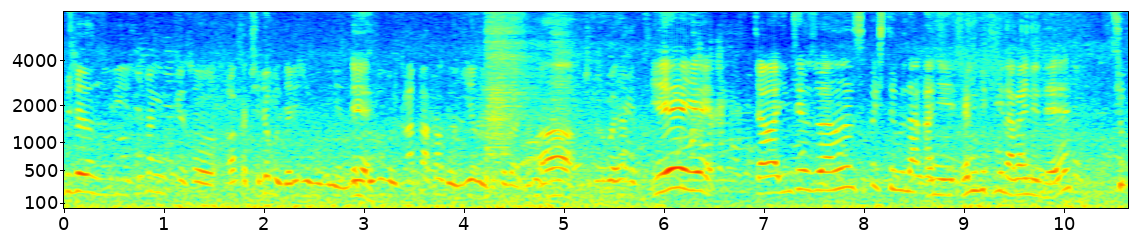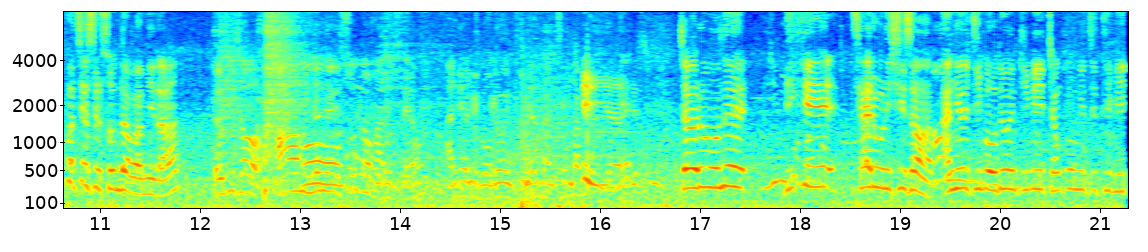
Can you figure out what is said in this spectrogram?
이부재현 우리 소장님께서 아까 지령을 내리신 부분이 있는데 예. 그 부분 깜빡하고 이행을 못해가지고 아. 그거 해야겠다. 예, 예. 자, 임세현 수장은 스펙스티브 나, 아니, 백미 TV 나가 있는데 슈퍼챗을 쏜다고 합니다. 여기서 방암 현장에 쏜다고 말해주세요. 안녕히 오동현 TV 현장 생방. 예, 예. 자, 그럼 오늘 니케 새로운 시선, 안녕 TV, 오동현 TV, 정권미즈 TV,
